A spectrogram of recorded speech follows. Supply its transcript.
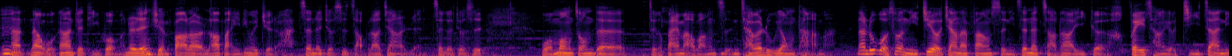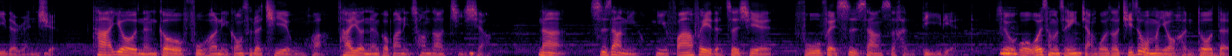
嗯、那那我刚刚就提过嘛，那人选报到了，老板一定会觉得啊，真的就是找不到这样的人，这个就是我梦中的这个白马王子，你才会录用他嘛。那如果说你借由这样的方式，你真的找到一个非常有即战力的人选，他又能够符合你公司的企业文化，他又能够帮你创造绩效，那事实上你你花费的这些服务费，事实上是很低廉的。所以，我为什么曾经讲过说，其实我们有很多的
